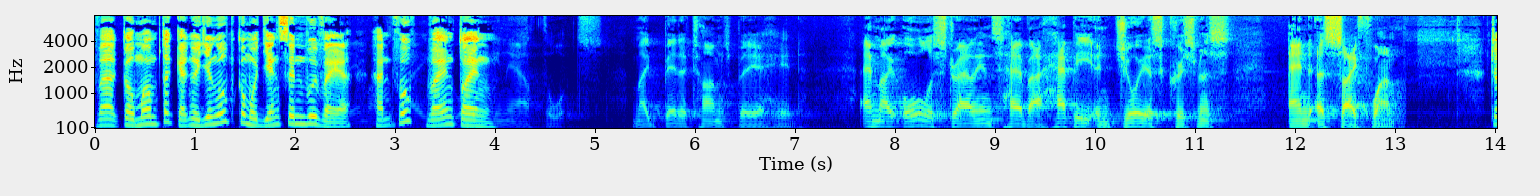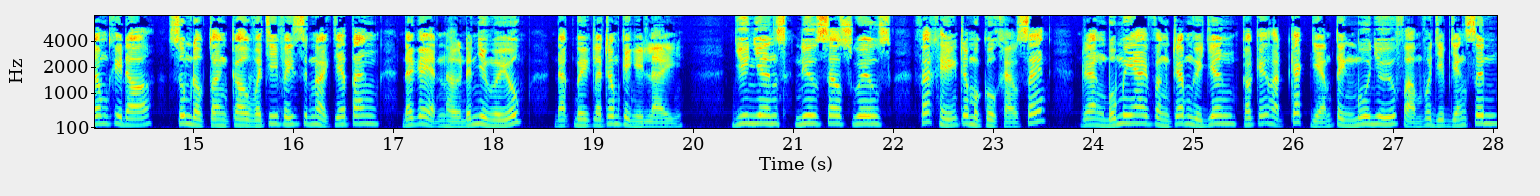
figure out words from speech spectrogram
và cầu mong tất cả người dân Úc có một Giáng sinh vui vẻ, hạnh phúc và an toàn. in our thoughts. May better times be ahead. And may all Australians have a happy and joyous Christmas and a safe one. Trong khi đó, xung đột toàn cầu và chi phí sinh hoạt gia tăng đã gây ảnh hưởng đến nhiều người Úc, đặc biệt là trong kỳ nghỉ lễ. Unions New South Wales phát hiện trong một cuộc khảo sát rằng 42% người dân có kế hoạch cắt giảm tiền mua nhu yếu phẩm vào dịp Giáng sinh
